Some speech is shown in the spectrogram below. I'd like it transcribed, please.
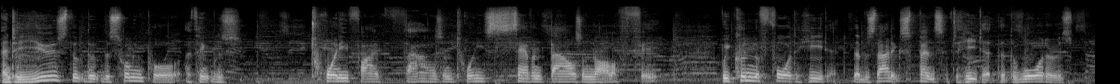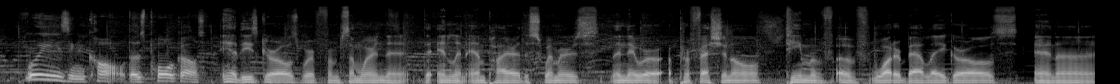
And to use the, the, the swimming pool, I think was $25,000, $27,000 fee. We couldn't afford to heat it. It was that expensive to heat it that the water is freezing cold. Those poor girls. Yeah, these girls were from somewhere in the, the Inland Empire, the swimmers, and they were a professional team of, of water ballet girls. And uh,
